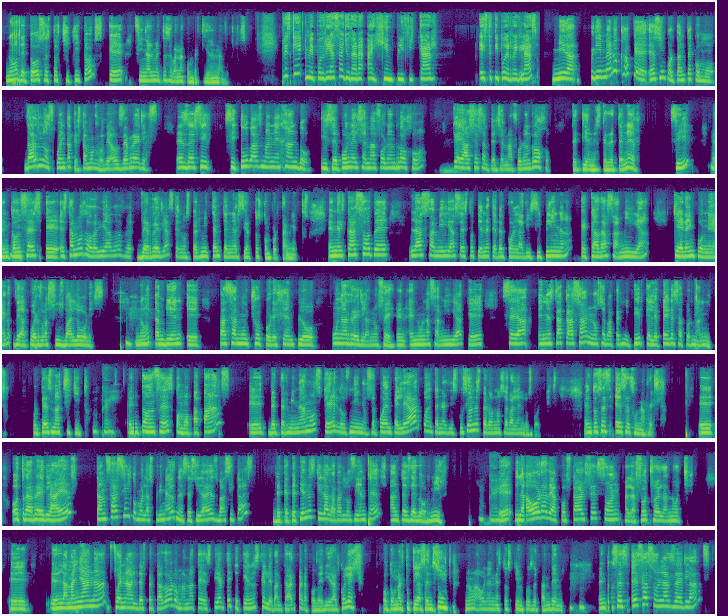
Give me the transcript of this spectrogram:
¿no? De todos estos chiquitos que finalmente se van a convertir en adultos. ¿Crees que me podrías ayudar a, ejemplificar este tipo de reglas? Mira, primero creo que es importante como darnos cuenta que estamos rodeados de reglas. Es decir, si tú vas manejando y se pone el semáforo en rojo, ¿qué haces ante el semáforo en rojo? Te tienes que detener, ¿sí? Entonces, eh, estamos rodeados de reglas que nos permiten tener ciertos comportamientos. En el caso de las familias, esto tiene que ver con la disciplina que cada familia quiera imponer de acuerdo a sus valores, ¿no? También eh, pasa mucho, por ejemplo, una regla, no sé, en, en una familia que sea en esta casa no se va a permitir que le pegues a tu hermanito porque es más chiquito. Okay. Entonces, como papás, eh, determinamos que los niños se pueden pelear, pueden tener discusiones, pero no se valen los golpes. Entonces, eso es una regla. Eh, otra regla es tan fácil como las primeras necesidades básicas de que te tienes que ir a lavar los dientes antes de dormir. Eh, la hora de acostarse son a las 8 de la noche. Eh, en la mañana suena el despertador o mamá te despierta y te tienes que levantar para poder ir al colegio o tomar tu clase en Zoom, ¿no? Ahora en estos tiempos de pandemia. Entonces, esas son las reglas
